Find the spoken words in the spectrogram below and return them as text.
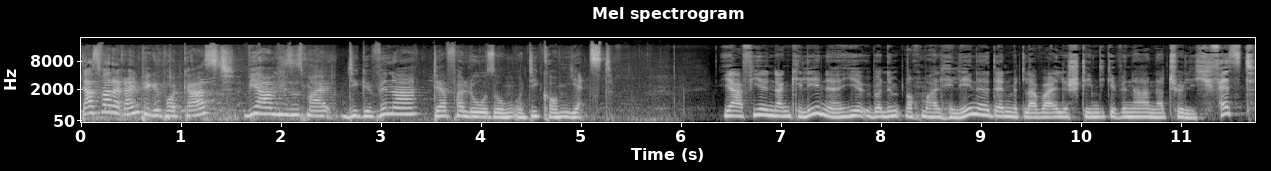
das war der Rheinpegel-Podcast. Wir haben dieses Mal die Gewinner der Verlosung und die kommen jetzt. Ja, vielen Dank, Helene. Hier übernimmt nochmal Helene, denn mittlerweile stehen die Gewinner natürlich fest.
